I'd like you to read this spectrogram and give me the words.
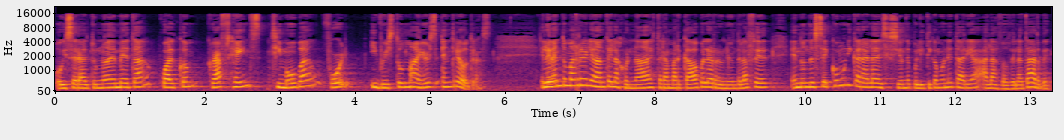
Hoy será el turno de Meta, Qualcomm, Kraft Heinz, T-Mobile, Ford y Bristol Myers, entre otras. El evento más relevante de la jornada estará marcado por la reunión de la Fed, en donde se comunicará la decisión de política monetaria a las 2 de la tarde,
